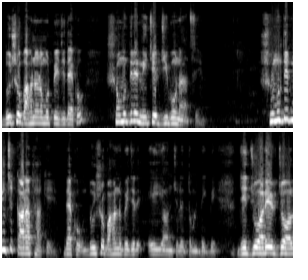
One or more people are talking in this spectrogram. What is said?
দুইশো বাহান্ন নম্বর পেজে দেখো, সমুদ্রের নিচের জীবন আছে। সমুদ্রের নিচে কারা থাকে? দেখো, দুইশো বাহান্ন পেজের এই অঞ্চলে তোমরা দেখবে যে জোয়ারের জল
